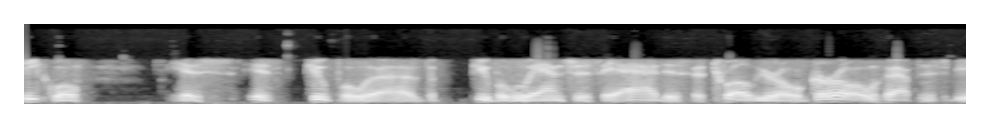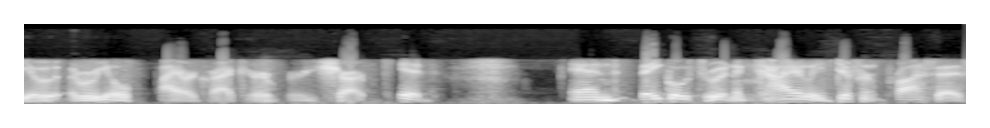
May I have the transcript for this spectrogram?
sequel, his his pupil, uh, the pupil who answers the ad, is a 12 year old girl who happens to be a, a real firecracker, a very sharp kid. And they go through an entirely different process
